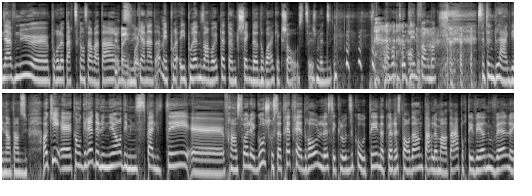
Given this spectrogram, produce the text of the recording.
une avenue euh, pour le Parti conservateur C'est du simple, ouais. Canada, mais pour- il pourrait nous envoyer peut-être un petit chèque de droit, quelque chose. Tu sais, je me dis. on va copier le format. C'est une blague, bien entendu. OK, euh, congrès de l'Union des municipalités, euh, François Legault, je trouve ça très, très drôle. là. C'est Claudie Côté, notre correspondante parlementaire pour TVA Nouvelles, euh,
